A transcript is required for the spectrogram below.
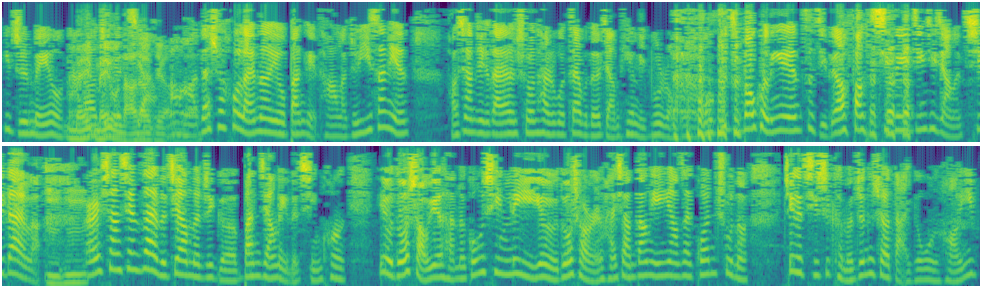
一直没有拿到这个奖啊，但是后来呢，又颁给她了。就一三年，好像这个大家说她如果再不得奖，天理不容了。我估计包括林忆莲自己都要放弃对于金曲奖的期待了。嗯哼，而像现在的这样的这个颁奖礼的情。况又有多少乐坛的公信力？又有多少人还像当年一样在关注呢？这个其实可能真的是要打一个问号。一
